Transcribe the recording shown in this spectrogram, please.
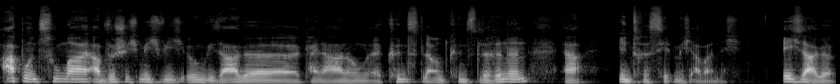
ab und zu mal erwische ich mich, wie ich irgendwie sage, keine Ahnung, äh, Künstler und Künstlerinnen, ja, interessiert mich aber nicht. Ich sage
